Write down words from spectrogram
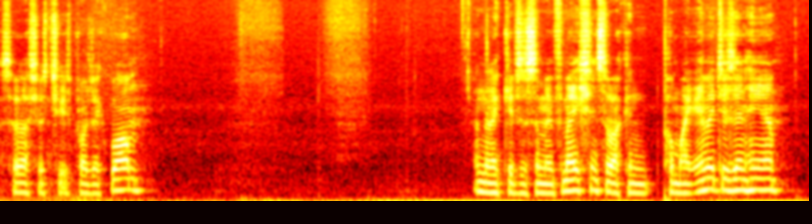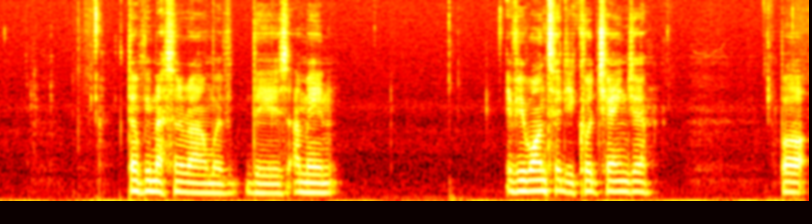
So let's just choose project one. And then it gives us some information so I can put my images in here. Don't be messing around with these. I mean, if you wanted, you could change it. But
